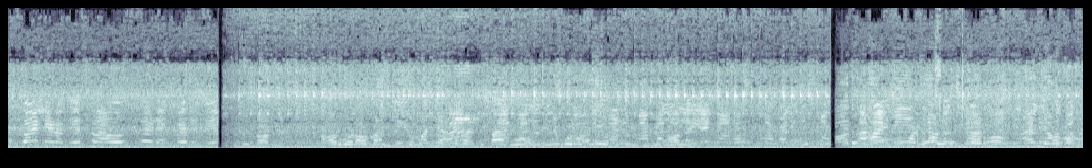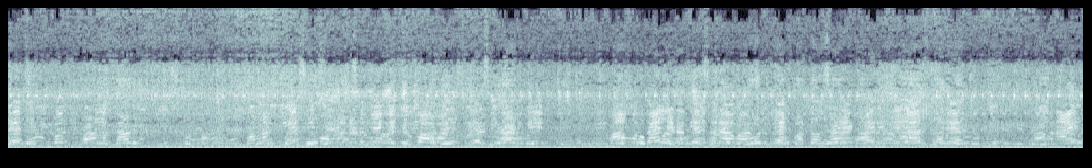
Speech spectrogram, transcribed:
ముఖ్యమైన ఈడ తీసుకురావస్తే ఎంక్వైరీ వాళ్ళ కాడ మమ్మల్ని చేసి పంపడం మేము ఎందుకు పోవాలి చేసి కాడికి మా ముద్దాయిలు ఈడ తీసుకురావాల్సిందే ఎంక్వైరీ చేయాల్సిందే మాకు న్యాయం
